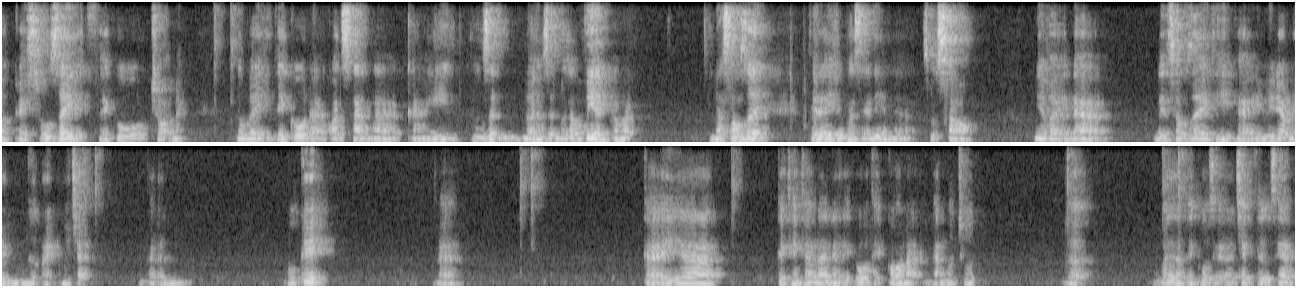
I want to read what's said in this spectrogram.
uh, cái số giây để thầy cô chọn này. Lúc nãy thì thầy cô đã quan sát là cái hướng dẫn lời hướng dẫn của giáo viên đúng không ạ? Là 6 giây thì đây chúng ta sẽ điền là số 6 như vậy là đến 6 giây thì cái video đến ngược này mới chạy. Chúng ta ấn ok. Đã. cái à, cái thanh tham này này thầy cô thể co lại ngắn một chút. Được bây giờ thầy cô sẽ chạy thử xem.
